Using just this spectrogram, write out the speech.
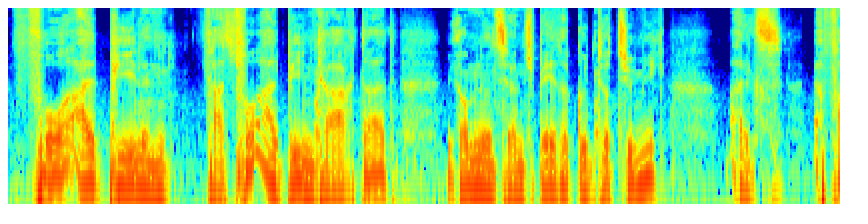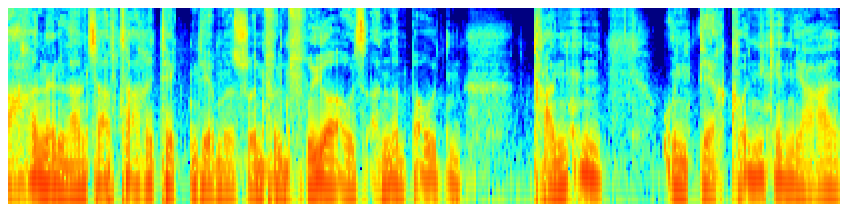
voralpinen, fast voralpinen Charakter hat. Wir haben uns ja später Gunter Zümig als erfahrenen Landschaftsarchitekten, den wir schon von früher aus anderen Bauten kannten. Und der kongenial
